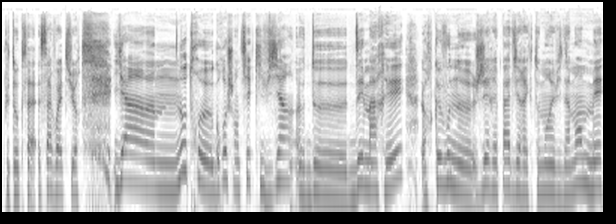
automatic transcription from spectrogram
plutôt que sa, sa voiture. Il y a un autre gros chantier qui vient euh, de démarrer, alors que vous ne gérez pas directement évidemment, mais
